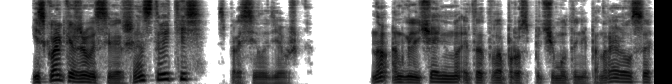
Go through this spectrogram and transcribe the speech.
— И сколько же вы совершенствуетесь? — спросила девушка. Но англичанину этот вопрос почему-то не понравился,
